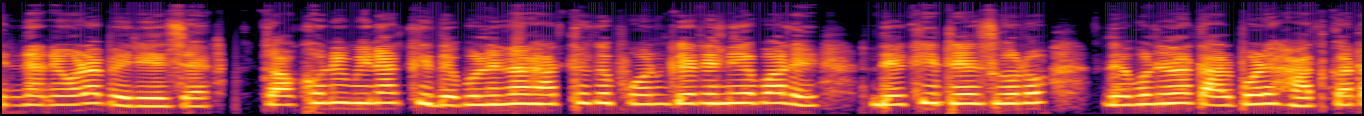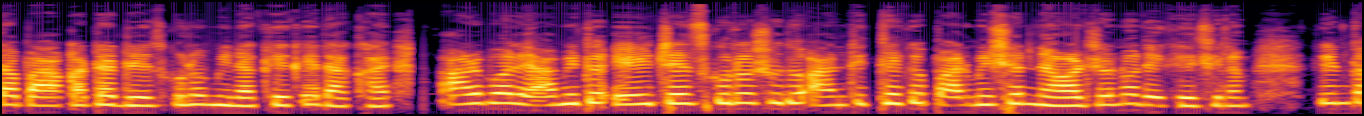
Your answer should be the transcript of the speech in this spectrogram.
ইন্দ্রাণী ওরা বেরিয়ে যায়। তখনই মীনাক্ষী দেবলীনার হাত থেকে ফোন কেটে নিয়ে বলে, দেখি ড্রেসগুলো। দেবলীনা তারপরে হাত কাটা, পা কাটা ড্রেসগুলো মীনাক্ষীকে দেখায় আর বলে, আমি তো এই ড্রেসগুলো শুধু আন্টির থেকে পারমিশন নেওয়ার জন্য রেখেছিলাম কিন্তু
